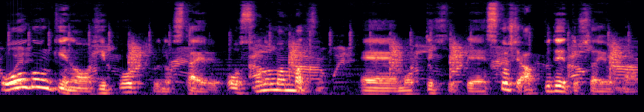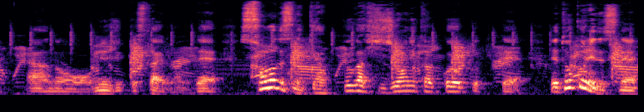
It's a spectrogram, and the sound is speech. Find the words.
黄金期のヒップホップのスタイルをそのまんまですね、えー、持ってきてて、少しアップデートしたような、あの、ミュージックスタイルなので、そのですね、ギャップが非常にかっこよくって、で特にですね、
